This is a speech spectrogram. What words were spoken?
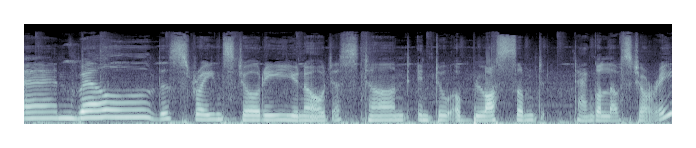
And well, this strange story, you know, just turned into a blossomed tango love story.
